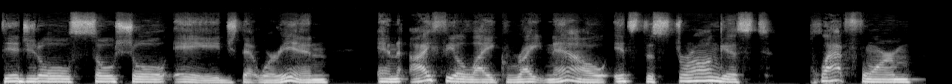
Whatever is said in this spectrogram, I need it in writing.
digital social age that we're in. And I feel like right now it's the strongest platform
